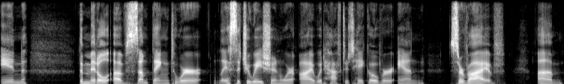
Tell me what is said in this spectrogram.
in the middle of something to where a situation where I would have to take over and survive. Um,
